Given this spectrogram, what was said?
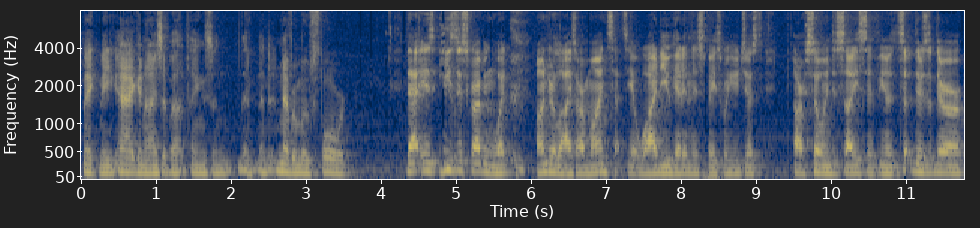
make me agonize about things and, and, it never moves forward. That is, he's describing what underlies our mindsets. Yeah, why do you get in this space where you just are so indecisive? You know, so there's there are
